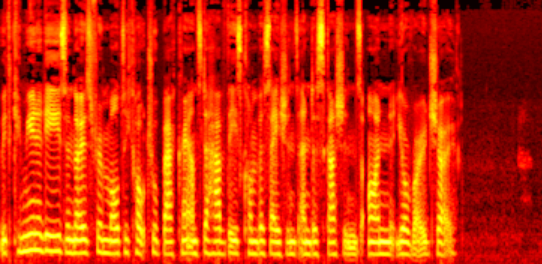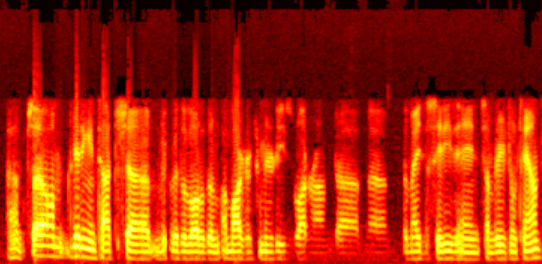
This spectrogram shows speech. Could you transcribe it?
with communities and those from multicultural backgrounds to have these conversations and discussions on your roadshow? Um, so I'm getting in touch uh, with a lot of the migrant communities right around uh, uh, the major cities and some regional towns.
